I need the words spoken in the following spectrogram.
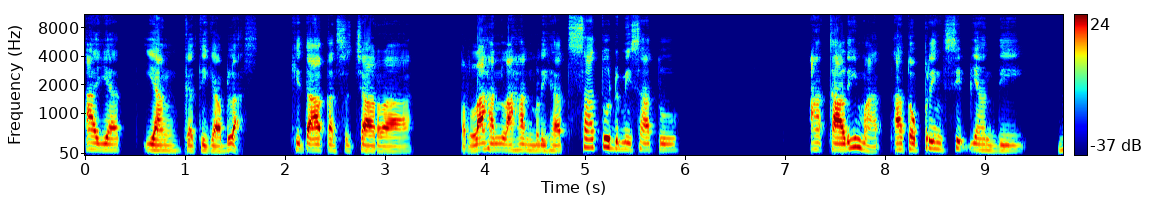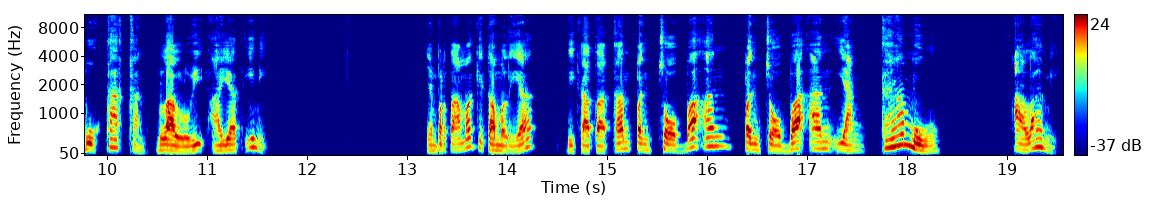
ayat yang ke-13. Kita akan secara perlahan-lahan melihat satu demi satu kalimat atau prinsip yang dibukakan melalui ayat ini. Yang pertama kita melihat dikatakan pencobaan-pencobaan yang kamu alami.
